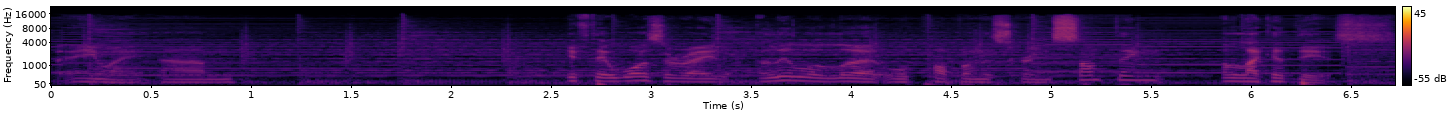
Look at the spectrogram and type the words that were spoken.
But anyway, um, if there was a raid, a little alert will pop on the screen. Something like this.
